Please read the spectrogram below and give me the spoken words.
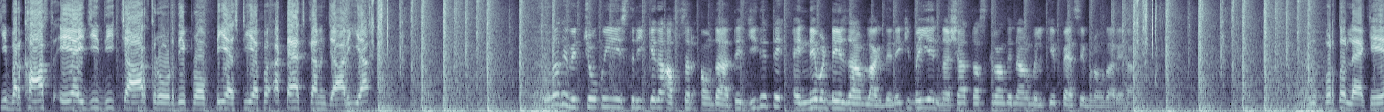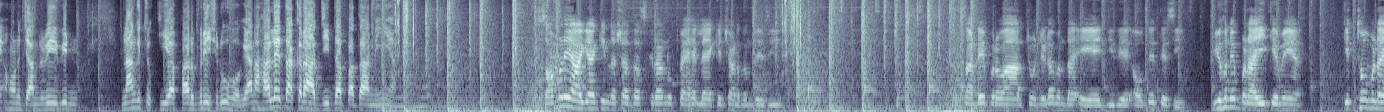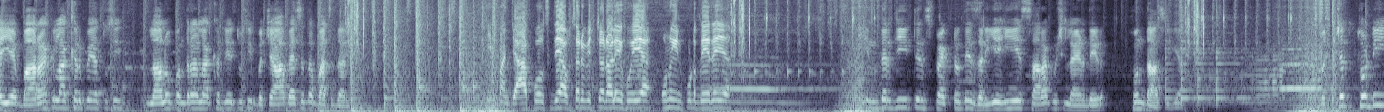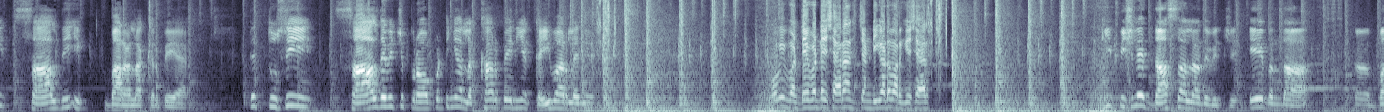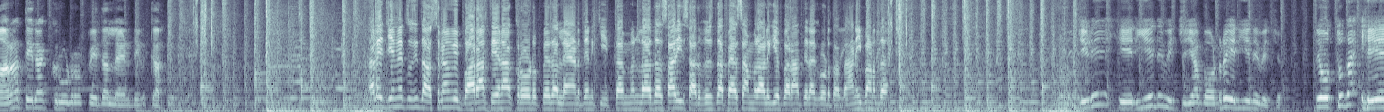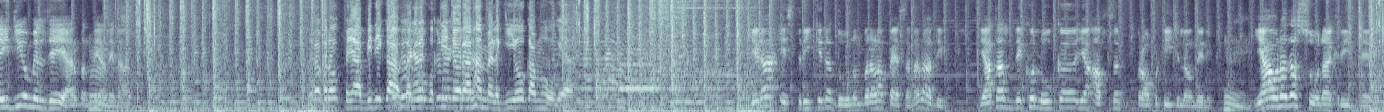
ਕਿ ਬਰਖਾਸਤ AIG ਦੀ 4 ਕਰੋੜ ਦੀ ਪ੍ਰਾਪਰਟੀ STF ਅਟੈਚ ਕਰਨ ਜਾ ਰਹੀ ਆ। ਉਹਨਾਂ ਦੇ ਵਿੱਚੋਂ ਕੋਈ ਇਸ ਤਰੀਕੇ ਦਾ ਅਫਸਰ ਆਉਂਦਾ ਤੇ ਜਿਹਦੇ ਤੇ ਇੰਨੇ ਵੱਡੇ ਇਲਜ਼ਾਮ ਲੱਗਦੇ ਨੇ ਕਿ ਬਈ ਇਹ ਨਸ਼ਾ ਤਸਕਰਾਂ ਦੇ ਨਾਲ ਮਿਲ ਕੇ ਪੈਸੇ ਬਣਾਉਂਦਾ ਰਿਹਾ। ਉੱਪਰ ਤੋਂ ਲੈ ਕੇ ਹੁਣ ਜਨਵਰੀ ਵੀ ਲੰਘ ਚੁੱਕੀ ਆ ਫਰਵਰੀ ਸ਼ੁਰੂ ਹੋ ਗਿਆ ਨਾ ਹਾਲੇ ਤੱਕ ਰਾਜਜੀਤ ਦਾ ਪਤਾ ਨਹੀਂ ਆ। ਸਾਹਮਣੇ ਆ ਗਿਆ ਕਿ ਨਸ਼ਾ ਤਸਕਰਾਂ ਨੂੰ ਪੈਸੇ ਲੈ ਕੇ ਛੱਡ ਦਿੰਦੇ ਸੀ। ਸਾਡੇ ਪਰਿਵਾਰ ਚੋਂ ਜਿਹੜਾ ਬੰਦਾ AIG ਦੇ ਅਹੁਦੇ ਤੇ ਸੀ ਵੀ ਉਹਨੇ ਬਣਾਈ ਕਿਵੇਂ ਆ? ਕਿੱਥੋਂ ਬਣਾਈ ਹੈ 12 ਕੁ ਲੱਖ ਰੁਪਏ ਤੁਸੀਂ ਲਾ ਲਓ 15 ਲੱਖ ਜੇ ਤੁਸੀਂ ਬਚਾ ਵੈਸੇ ਤਾਂ ਬਚਦਾ ਨਹੀਂ। ਕਿ ਪੰਜਾਬ ਪੁਲਿਸ ਦੇ ਅਫਸਰ ਵਿੱਚੋਂ ਰਲੇ ਹੋਏ ਆ ਉਹਨੂੰ ਇਨਪੁਟ ਦੇ ਰਹੇ ਆ। ਇੰਦਰਜੀਤ ਇੰਸਪੈਕਟਰ ਦੇ ਜ਼ਰੀਏ ਹੀ ਇਹ ਸਾਰਾ ਕੁਝ ਲੈਣ ਦੇਣ ਹੁੰਦਾ ਸੀਗਾ। ਬੱਚਤ ਤੁਹਾਡੀ ਸਾਲ ਦੀ ਇੱਕ 12 ਲੱਖ ਰੁਪਏ ਹੈ। ਤੇ ਤੁਸੀਂ ਸਾਲ ਦੇ ਵਿੱਚ ਪ੍ਰਾਪਰਟੀਆਂ ਲੱਖਾਂ ਰੁਪਏ ਦੀਆਂ ਕਈ ਵਾਰ ਲੈਂਦੇ ਹੋ ਉਹ ਵੀ ਵੱਡੇ ਵੱਡੇ ਸ਼ਹਿਰਾਂ 'ਚ ਚੰਡੀਗੜ੍ਹ ਵਰਗੇ ਸ਼ਹਿਰ ਕਿ ਪਿਛਲੇ 10 ਸਾਲਾਂ ਦੇ ਵਿੱਚ ਇਹ ਬੰਦਾ 12-13 ਕਰੋੜ ਰੁਪਏ ਦਾ ਲੈਣ ਦੇਣ ਕਰ ਚੁੱਕਿਆ? ਨਾਲੇ ਜਿਵੇਂ ਤੁਸੀਂ ਦੱਸ ਰਹੇ ਹੋ ਵੀ 12 13 ਕਰੋੜ ਰੁਪਏ ਦਾ ਲੈਣ ਦੇਣ ਕੀਤਾ ਮੈਨੂੰ ਲੱਗਦਾ ਸਾਰੀ ਸਰਵਿਸ ਦਾ ਪੈਸਾ ਮਿਲਾ ਲਈਏ 12 13 ਕਰੋੜ ਦਾ ਤਾਂ ਨਹੀਂ ਬਣਦਾ। ਜਿਹੜੇ ਏਰੀਏ ਦੇ ਵਿੱਚ ਜਾਂ ਬਾਰਡਰ ਏਰੀਏ ਦੇ ਵਿੱਚ ਤੇ ਉੱਥੋਂ ਦਾ AIG ਉਹ ਮਿਲ ਜੇ ਯਾਰ ਬੰਦਿਆਂ ਦੇ ਨਾਲ। ਉਹਦਾ ਫਿਰ ਉਹ ਪੰਜਾਬੀ ਦੀ ਕਹਾਵਤ ਆ ਕਹਿੰਦੇ ਕੁੱਤੀ ਚੋਰਾਂ ਨਾਲ ਮਿਲ ਗਈ ਉਹ ਕੰਮ ਹੋ ਗਿਆ। ਜਿਹੜਾ ਇਸ ਤਰੀਕੇ ਦਾ 2 ਨੰਬਰ ਵਾਲਾ ਪੈਸਾ ਨਾ ਰਾਦੀਪ ਜਾਂ ਤਾਂ ਦੇਖੋ ਲੋਕ ਜਾਂ ਅਫਸਰ ਪ੍ਰਾਪਰਟੀ ਚਲਾਉਂਦੇ ਨੇ ਹੂੰ। ਜਾਂ ਉਹਨਾਂ ਦਾ ਸੋਨਾ ਖਰੀਦਦੇ ਨੇ।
